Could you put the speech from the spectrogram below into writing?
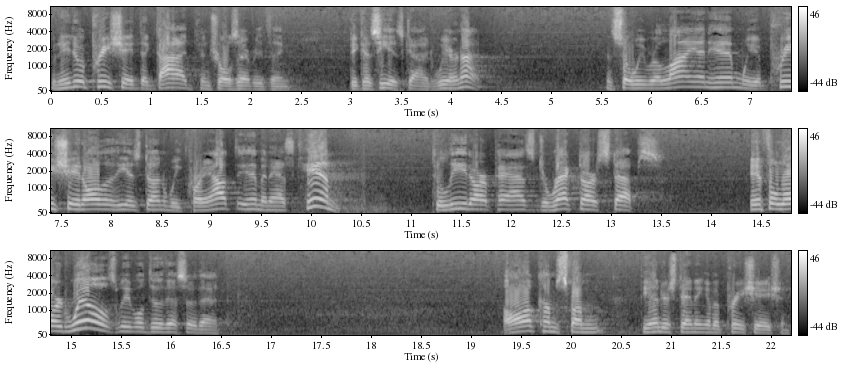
We need to appreciate that God controls everything because He is God. We are not. And so we rely on Him, we appreciate all that He has done, we cry out to Him and ask Him to lead our paths, direct our steps. If the Lord wills, we will do this or that. All comes from the understanding of appreciation.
